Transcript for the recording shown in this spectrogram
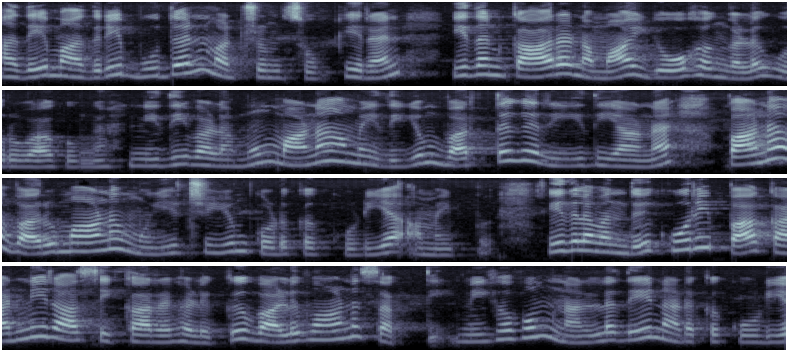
அதே மாதிரி புதன் மற்றும் சுக்கிரன் இதன் காரணமாக யோகங்களை உருவாகுங்க நிதி வளமும் மன அமைதியும் வர்த்தக ரீதியான பண வருமான முயற்சியும் கொடுக்கக்கூடிய அமைப்பு. இதில் வந்து குறிப்பாக கன்னிராசிக்காரர்களுக்கு வலுவான சக்தி மிகவும் நல்லதே நடக்கக்கூடிய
